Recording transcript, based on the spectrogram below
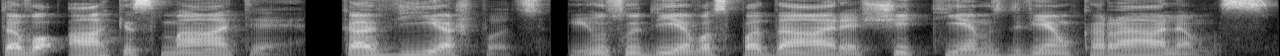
Tavo akis matė, ką viešpats, jūsų dievas padarė šitiems dviem karaliams.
